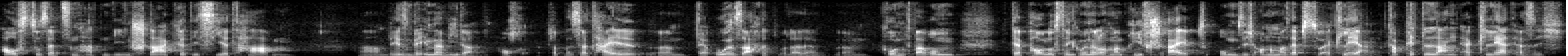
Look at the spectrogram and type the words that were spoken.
auszusetzen hatten, die ihn stark kritisiert haben. Lesen wir immer wieder. Auch, ich glaube, das ist ja Teil ähm, der Ursache oder der ähm, Grund, warum der Paulus den Gründer noch mal einen Brief schreibt, um sich auch noch mal selbst zu erklären. Kapitellang erklärt er sich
